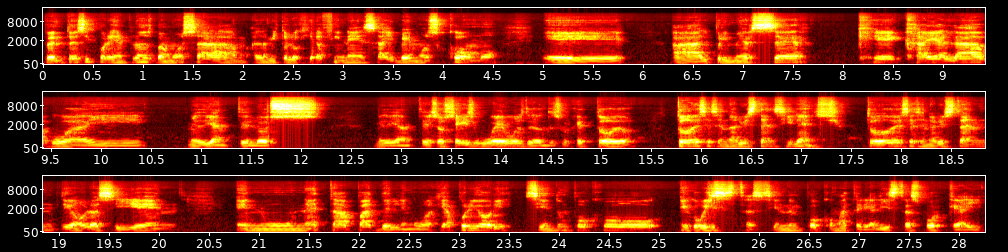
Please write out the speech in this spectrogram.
Pero entonces, si por ejemplo nos vamos a, la mitología finesa y vemos cómo eh, al primer ser que cae al agua y mediante los mediante esos seis huevos de donde surge todo, todo ese escenario está en silencio, todo ese escenario está, en, digámoslo así, en, en una etapa del lenguaje a priori, siendo un poco egoístas, siendo un poco materialistas, porque hay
